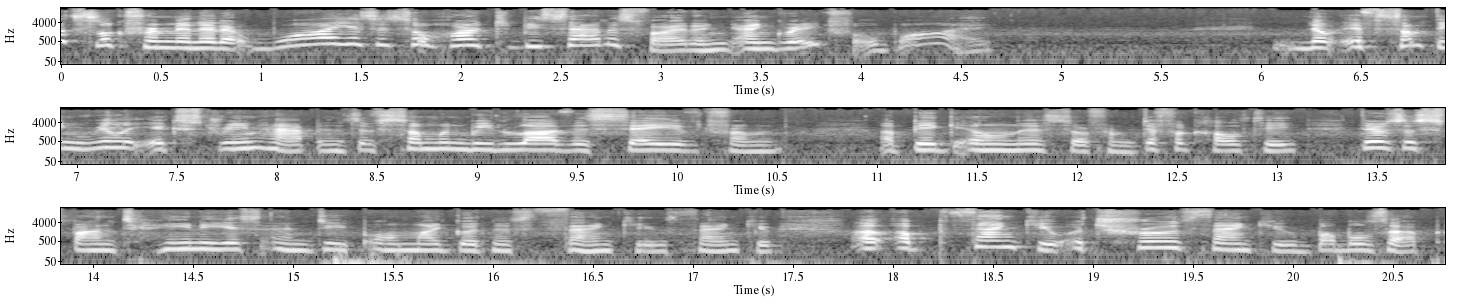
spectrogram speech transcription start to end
let's look for a minute at why is it so hard to be satisfied and, and grateful? Why? No, if something really extreme happens, if someone we love is saved from a big illness or from difficulty, there's a spontaneous and deep, oh my goodness, thank you, thank you. A, a thank you, a true thank you bubbles up.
